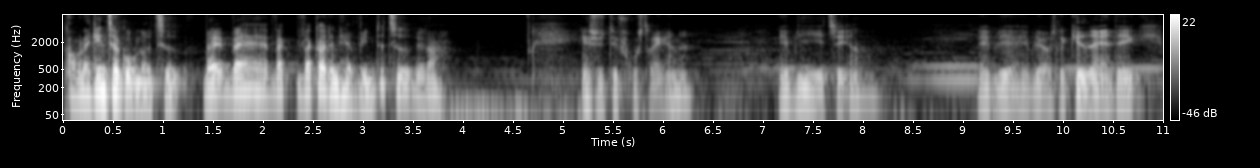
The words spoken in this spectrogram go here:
kommer der igen til at gå noget tid. Hvad, hvad, hvad, hvad gør den her ventetid ved dig? Jeg synes, det er frustrerende. Jeg bliver irriteret. Jeg bliver, jeg bliver også lidt ked af, at det ikke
